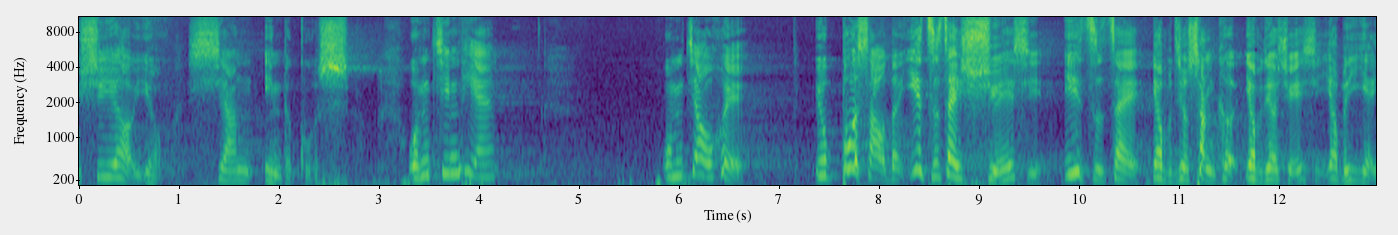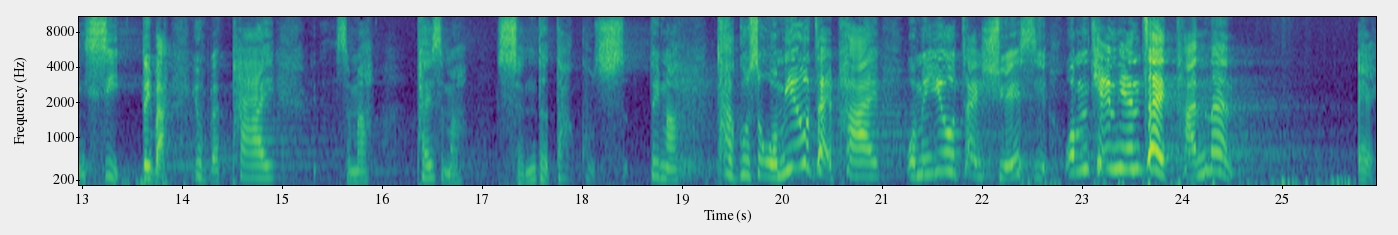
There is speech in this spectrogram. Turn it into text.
需要有相应的故事。我们今天，我们教会有不少的一直在学习，一直在要不就上课，要不就学习，要不演戏，对吧？又不拍什么拍什么神的大故事，对吗？大故事我们又在拍，我们又在学习，我们天天在谈论，哎。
